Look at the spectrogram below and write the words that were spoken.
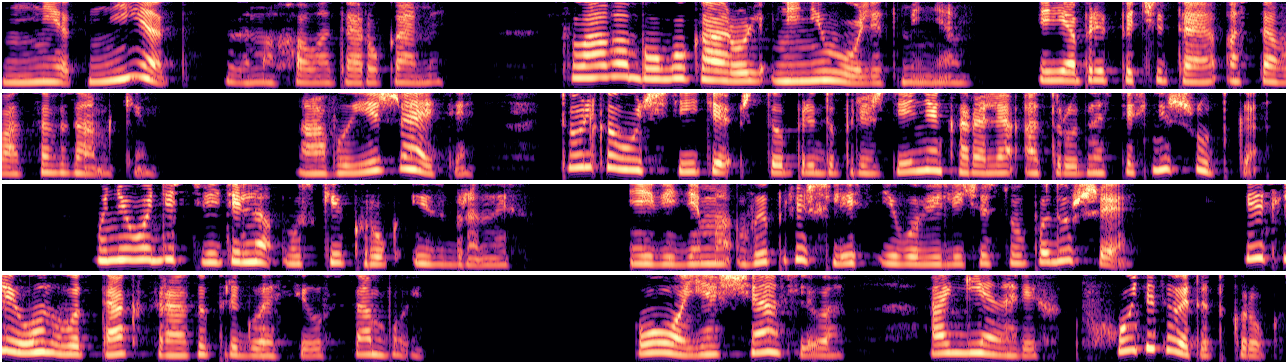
«Нет, нет», – замахала та руками. «Слава Богу, король не неволит меня, и я предпочитаю оставаться в замке». «А вы езжайте, только учтите, что предупреждение короля о трудностях не шутка. У него действительно узкий круг избранных. И, видимо, вы пришлись его величеству по душе, если он вот так сразу пригласил с собой. О, я счастлива. А Генрих входит в этот круг?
